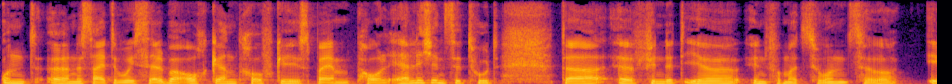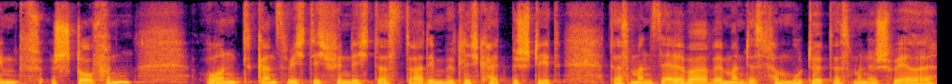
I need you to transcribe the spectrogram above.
Und äh, eine Seite, wo ich selber auch gern drauf gehe, ist beim Paul-Ehrlich-Institut. Da äh, findet ihr Informationen zu Impfstoffen. Und ganz wichtig finde ich, dass da die Möglichkeit besteht, dass man selber, wenn man das vermutet, dass man eine schwere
